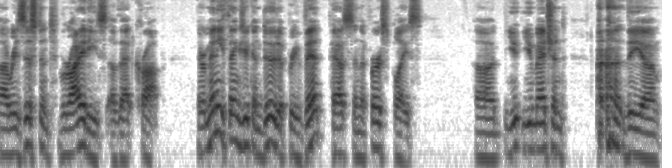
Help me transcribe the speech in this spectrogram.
uh, resistant varieties of that crop. There are many things you can do to prevent pests in the first place. Uh, you, you mentioned the um,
